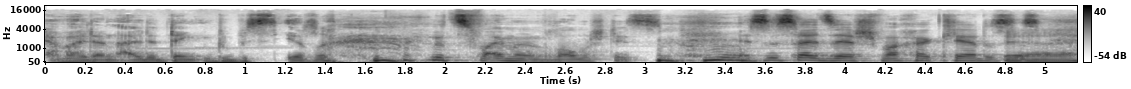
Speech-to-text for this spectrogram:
Ja, weil dann alle denken, du bist irre, wenn du zweimal im Raum stehst. es ist halt sehr schwach erklärt. Ist, Ja.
